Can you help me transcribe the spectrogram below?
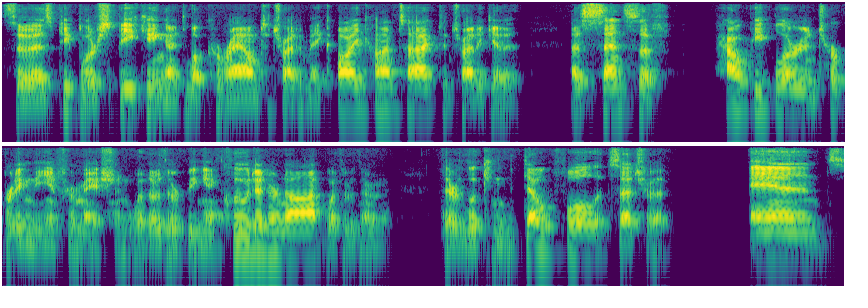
So as people are speaking, I'd look around to try to make eye contact and try to get a, a sense of how people are interpreting the information, whether they're being included or not, whether they're they're looking doubtful, etc. And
